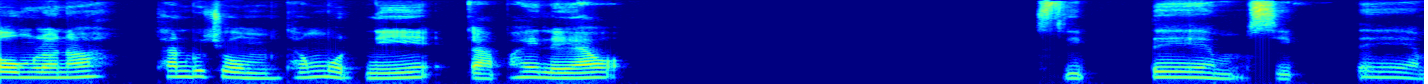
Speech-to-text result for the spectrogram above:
รงๆแล้วเนาะท่านผู้ชมทั้งหมดนี้กลับให้แล้วสิบแต้มสิบแต้ม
